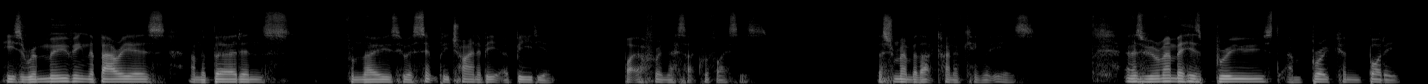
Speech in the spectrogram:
he's removing the barriers and the burdens from those who are simply trying to be obedient by offering their sacrifices. Let's remember that kind of king that he is. And as we remember his bruised and broken body,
